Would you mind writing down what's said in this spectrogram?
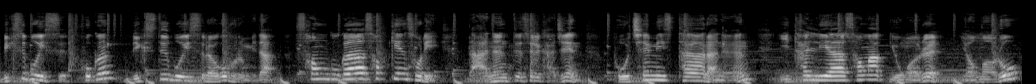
mix voice 혹은 mixed voice라고 부릅니다. 성구가 섞인 소리라는 뜻을 가진 voce mista라는 이탈리아 성악 용어를 영어로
